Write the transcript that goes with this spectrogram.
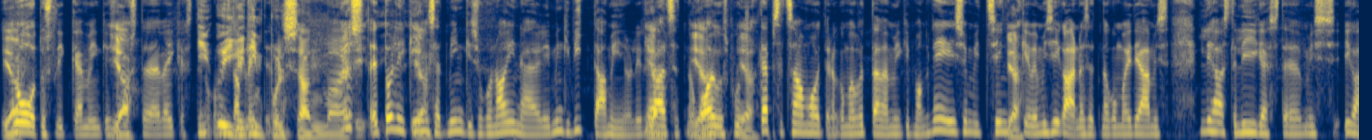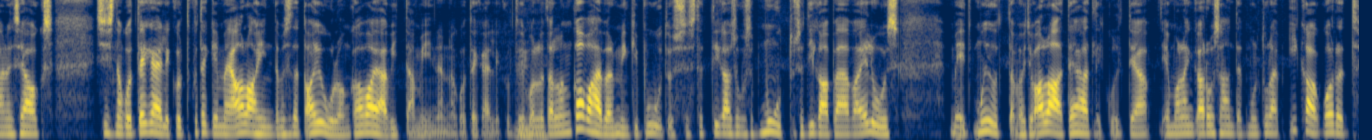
Jah. looduslike mingisuguste väikeste nagu õigeid impulsse andma. just, et oligi Jah. ilmselt mingisugune aine oli, mingi vitamiin oli reaalselt nagu jah, ajus jah., täpselt samamoodi nagu me võtame mingit magneesiumit, tsinki või mis iganes, et nagu ma ei tea, mis lihaste, liigeste, mis iganes jaoks. siis nagu tegelikult kuidagi me alahindame seda, et ajul on ka vaja vitamiine nagu tegelikult, võib-olla Mm. tal on ka vahepeal mingi puudus, sest et igasugused muutused igapäevaelus meid mõjutavad ju alateadlikult ja, ja ma olengi aru saanud, et mul tuleb iga kord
